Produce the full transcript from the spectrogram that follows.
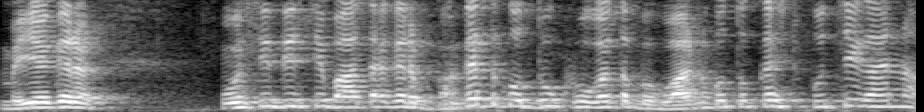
भाई अगर वो सीधी सी बात है, अगर भगत को दुख होगा तो भगवान को तो कष्ट पूछेगा ना।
